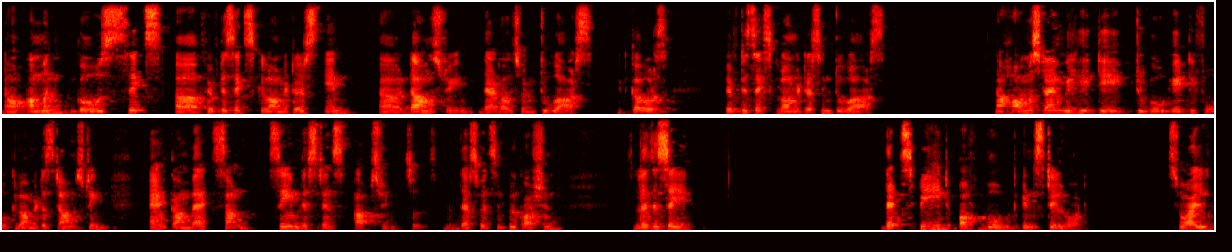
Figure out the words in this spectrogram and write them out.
Now Aman goes six, uh, 56 kilometers in uh, downstream that also in 2 hours. It covers 56 kilometers in 2 hours now, how much time will he take to go 84 kilometers downstream and come back some same distance upstream? So that's a simple question. Let us say that speed of boat in still water. So I'll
